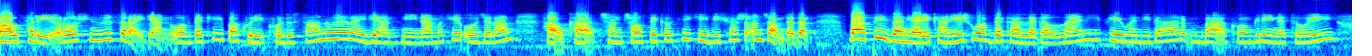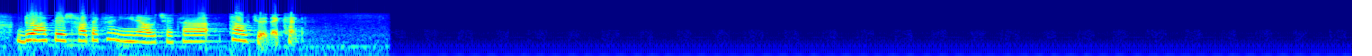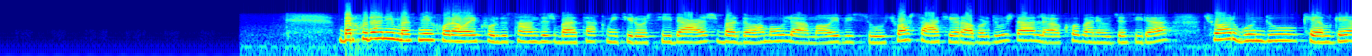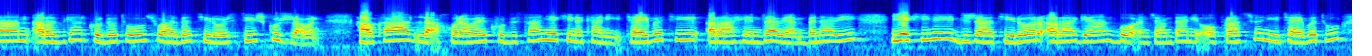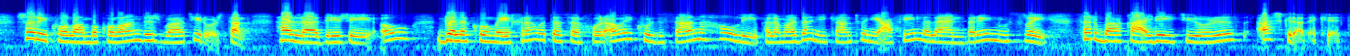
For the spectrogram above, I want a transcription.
ماڵپەری ڕۆژ نیوز ڕایگەیاند وەفدەکەی باکوری کوردستان وێ ڕایگەیاندنی نامەکەی ئۆجەلان هاوکات چەند چاوپێکەوتنێکی دیکەش ئەنجام دەدەن بە پێی زانیاریەکانیش وەفدەکە لەگەڵ لانی پەیوەندیدار بە کۆنگری نەتەوەی دوا پێشهاتەکانی ناوچەکە تاوتوێ دەکەن. بەرخودانی مەزنی خۆراوای کوردستان دژ بە تاقمی تیرۆرسی داعش بەردەوامە و لە ماوەی 24 ساعتی ڕابردووشدا لە کۆبانێ و جەزیرە چوار گوند و کێڵگەیان ڕزگار کردوەوە و چواردە تیرۆرستیش کوژراون هاوکات لە خۆراوای کوردستان یەکینەکانی تایبەتی ڕاهێنراویان بەناوی یەکینەی دژا تیرۆر ڕاگەیاند بۆ ئەنجامدانی ئۆپراسسیۆنی تایبەت و شەڕی کۆڵان بە کۆڵان دژ بە تیرۆرستان هەر لە درێژەی ئەو گەلەکۆمەی خراوەتە سەر خۆرئاوای کوردستان، هەوڵی پەلاماردانی کانتۆنی عەفرین لەلایەن بەرەی نوسڕەی سەر بە قاعیدەی تیرۆرست ئاشکرا دەکرێت.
